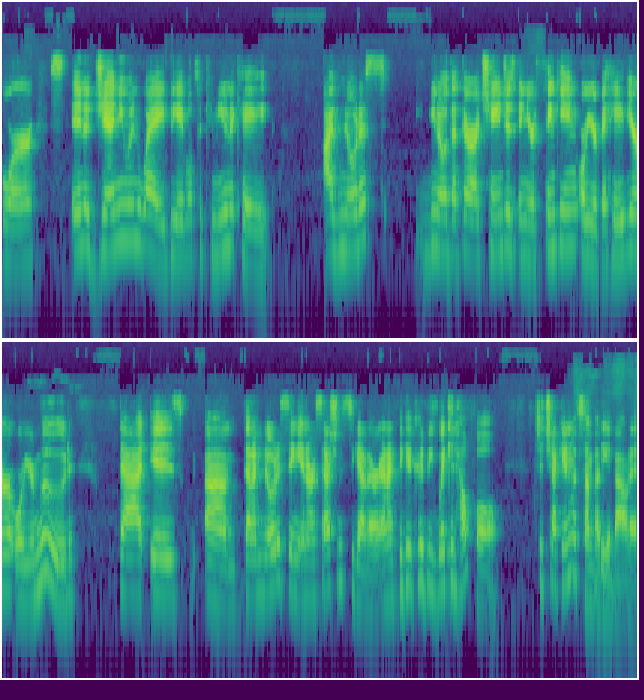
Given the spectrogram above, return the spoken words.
or in a genuine way be able to communicate i've noticed you know that there are changes in your thinking or your behavior or your mood that is um, that i'm noticing in our sessions together and i think it could be wicked helpful to check in with somebody about it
